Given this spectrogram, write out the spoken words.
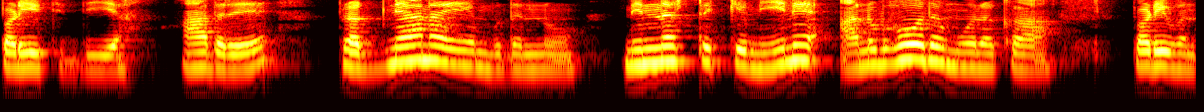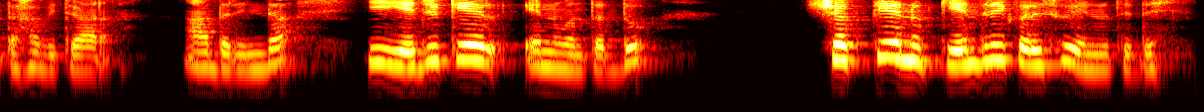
ಪಡೆಯುತ್ತಿದ್ದೀಯ? ಆದರೆ ಪ್ರಜ್ಞಾನ ಎಂಬುದನ್ನು ನಿನ್ನಷ್ಟಕ್ಕೆ ನೀನೇ ಅನುಭವದ ಮೂಲಕ ಪಡೆಯುವಂತಹ ವಿಚಾರ. ಆದ್ದರಿಂದ ಈ ಎಜುಕೇರ್ ಎನ್ನುವಂಥದ್ದು ಶಕ್ತಿಯನ್ನು ಕೇಂದ್ರೀಕರಿಸು ಎನ್ನುತ್ತಿದೆ.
